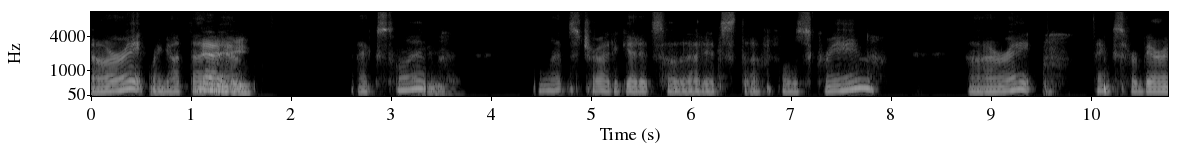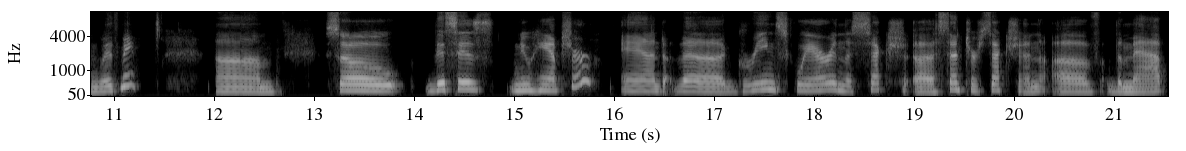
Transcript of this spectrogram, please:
All right, we got that. Excellent. Let's try to get it so that it's the full screen. All right, thanks for bearing with me. Um, so this is New Hampshire and the green square in the section, uh, center section of the map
